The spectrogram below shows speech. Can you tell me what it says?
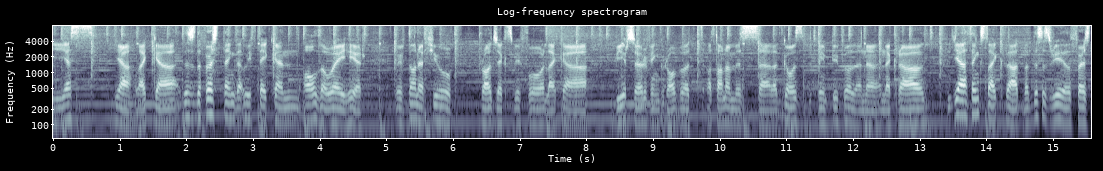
Yes, yeah, like uh, this is the first thing that we've taken all the way here. We've done a few projects before, like a beer serving robot, autonomous uh, that goes between people and a, in a crowd. Yeah, things like that. But this is really the first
